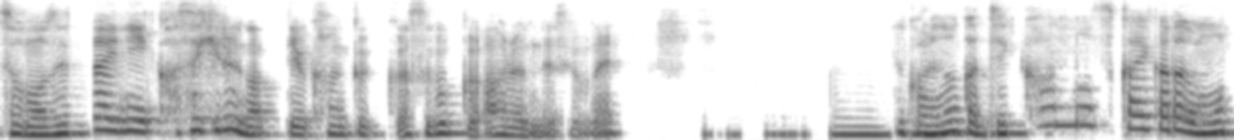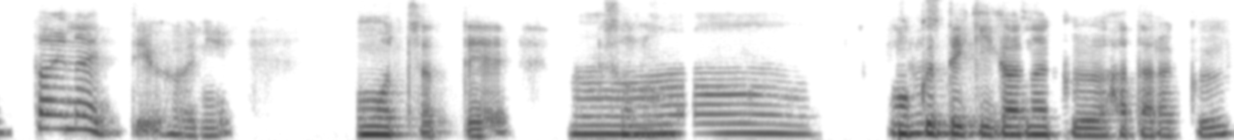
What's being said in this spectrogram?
その絶対に稼げるなっていう感覚がすごくあるんですよね。だからなんか時間の使い方がもったいないっていうふうに思っちゃって、うその目的がなく働く。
